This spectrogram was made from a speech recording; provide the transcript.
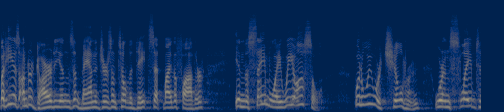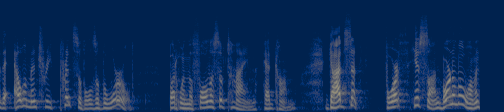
but he is under guardians and managers until the date set by the Father. In the same way, we also, when we were children, were enslaved to the elementary principles of the world. But when the fullness of time had come, God sent forth his Son, born of a woman,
